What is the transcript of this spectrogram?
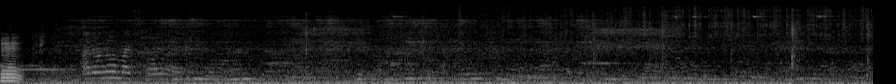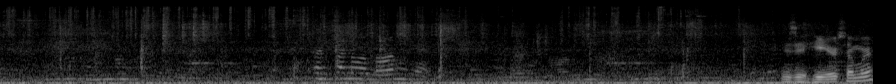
Is it here somewhere?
